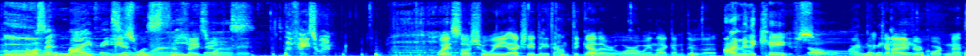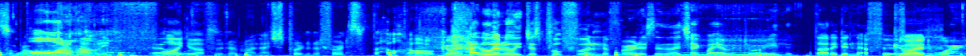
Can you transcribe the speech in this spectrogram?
It wasn't my face, He's it was one- the The face face. one. The face went. Wait, so should we actually dig down together, or are we not gonna do that? I'm in a cave, so. No, I'm in a Can I have your coordinates? I'm Oh, I don't have any. Yeah, oh, I do have food. Never mind. I just put it in the furnace. What the hell? Oh, good. I literally just put food in the furnace and then I checked my inventory and thought I didn't have food. Good work.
